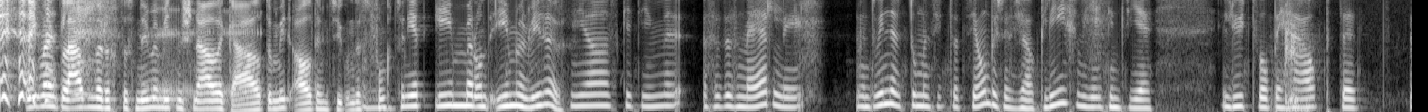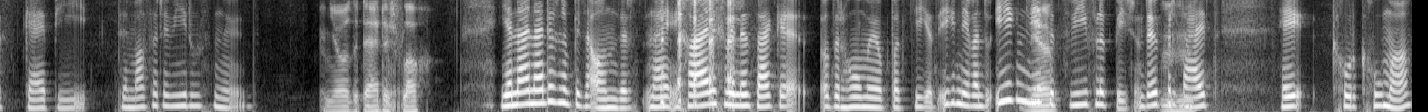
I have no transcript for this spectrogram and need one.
irgendwann glauben wir doch das nicht mehr mit dem schnellen Geld und mit all dem Zeug. Und das funktioniert immer und immer wieder. Ja, es gibt immer, also das Märchen, wenn du in einer dummen Situation bist, das ist ja auch gleich wie irgendwie Leute, die behaupten, es gäbe den Masernvirus nicht. Ja, oder der, der ist flach. Ja, nein, nein, das ist noch etwas anderes. Nein, ich wollte eigentlich wollen sagen, oder Homöopathie, oder irgendwie, wenn du irgendwie Ja. verzweifelt bist und jemand Mhm. sagt, hey, Kurkuma,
